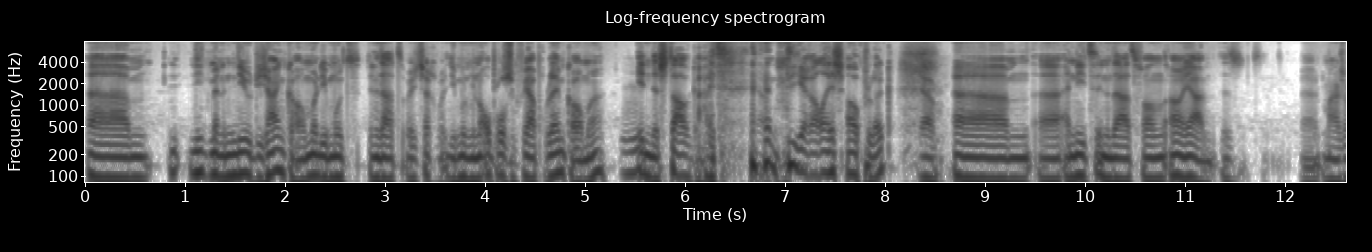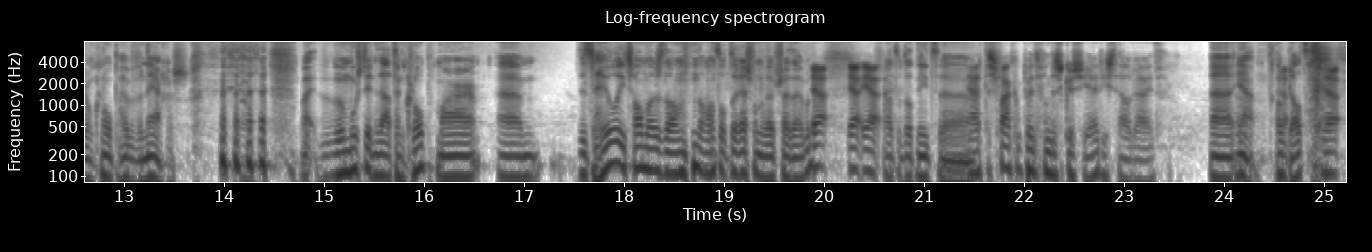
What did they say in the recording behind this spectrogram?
ehm, niet met een nieuw design komen. Die moet inderdaad, wat je zegt, die moet met een oplossing voor jouw probleem komen. In de style guide, die er al is hopelijk. Ja. Ehm, eh, en niet inderdaad van, oh ja, dus, eh, maar zo'n knop hebben we nergens. maar we moesten inderdaad een knop, maar ehm, dit is heel iets anders dan, dan wat we op de rest van de website hebben. Ja, ja, ja. Laten we dat niet... eh, ja, ja, het is vaak een punt van discussie, hè, die stijlguide. Ja, ook Ja. dat. Ja.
